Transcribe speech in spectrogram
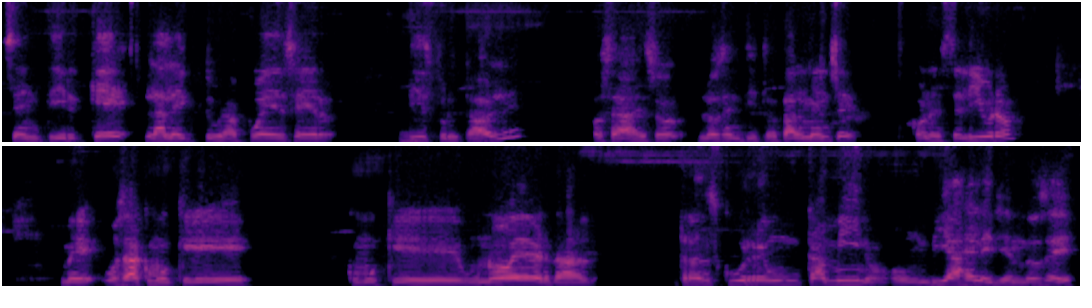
sentir que la lectura puede ser disfrutable. O sea, eso lo sentí totalmente con este libro. Me, o sea, como que como que uno de verdad transcurre un camino o un viaje leyéndose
